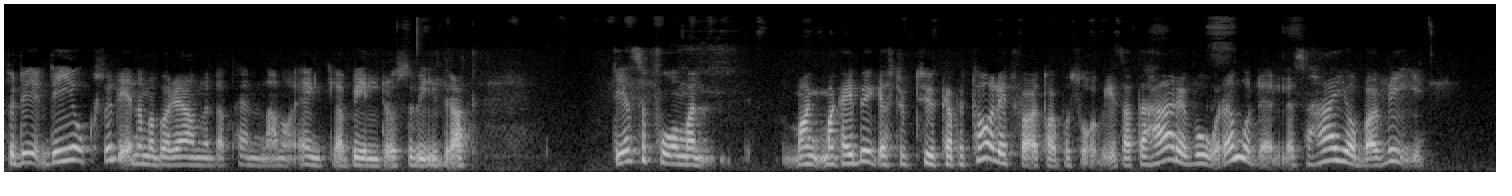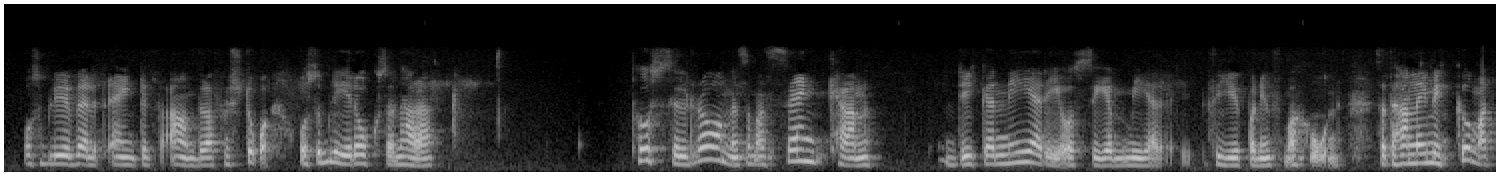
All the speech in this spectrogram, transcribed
För det, det är också det när man börjar använda pennan och enkla bilder och så vidare. Att dels så får man man, man kan ju bygga strukturkapital i ett företag på så vis att det här är våra modeller, så här jobbar vi. Och så blir det väldigt enkelt för andra att förstå. Och så blir det också den här pusselramen som man sen kan dyka ner i och se mer fördjupad information. Så det handlar ju mycket om att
